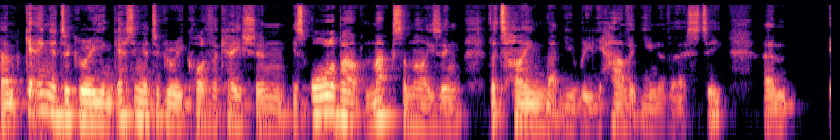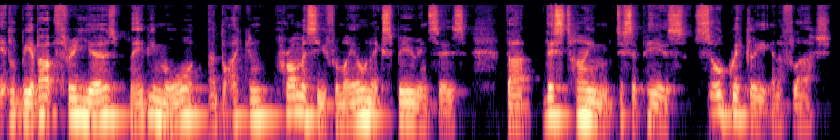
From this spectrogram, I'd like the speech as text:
um, getting a degree and getting a degree qualification is all about maximizing the time that you really have at university. Um, it'll be about three years, maybe more, uh, but I can promise you from my own experiences that this time disappears so quickly in a flash.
